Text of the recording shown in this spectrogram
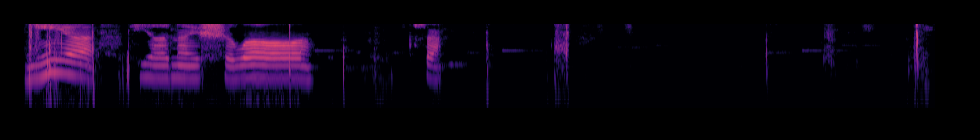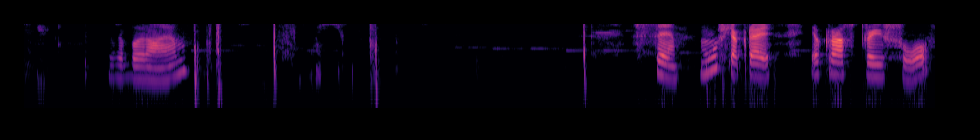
Ні, я знайшла. Все. Забираємо. Все, муж якраз, прийшов.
